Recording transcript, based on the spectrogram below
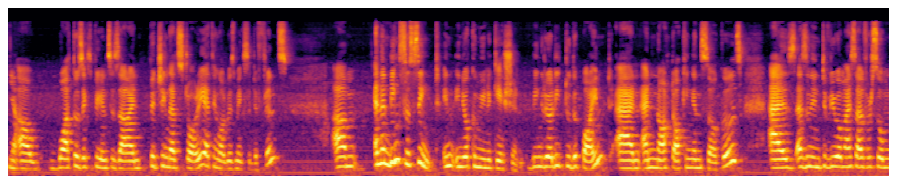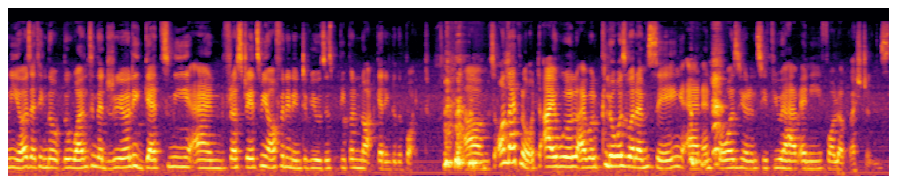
Yeah. uh, what those experiences are and pitching that story i think always makes a difference um, and then being succinct in, in your communication being really to the point and and not talking in circles. As as an interviewer myself for so many years i think the, the one thing that really gets me and frustrates me often in interviews is people not getting to the point. Um, so on that note i will i will close what i'm saying and and pause here and see if you have any follow-up questions.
